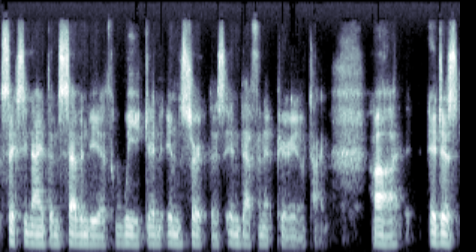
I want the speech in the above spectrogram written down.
69th and 70th week and insert this indefinite period of time. Uh, it just,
